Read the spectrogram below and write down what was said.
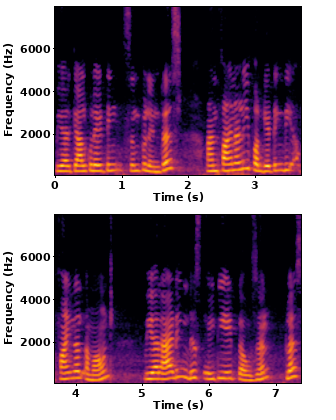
we are calculating simple interest and finally for getting the final amount we are adding this 88,000 plus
